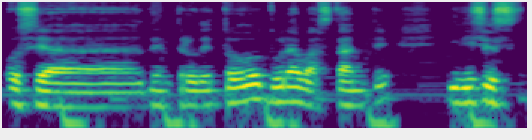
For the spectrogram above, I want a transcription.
O sea, dentro de todo dura bastante y dices,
